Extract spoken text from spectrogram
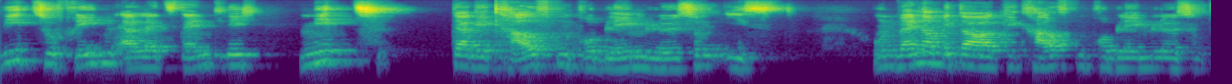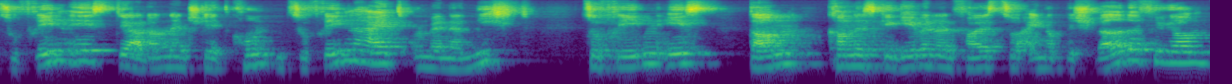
wie zufrieden er letztendlich mit der gekauften Problemlösung ist. Und wenn er mit der gekauften Problemlösung zufrieden ist, ja, dann entsteht Kundenzufriedenheit und wenn er nicht zufrieden ist, dann kann es gegebenenfalls zu einer Beschwerde führen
